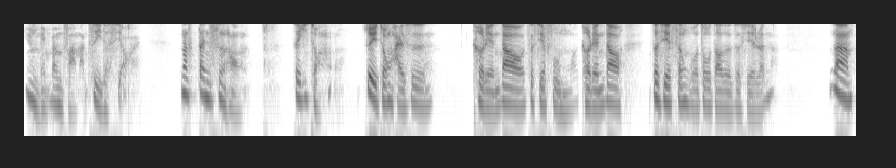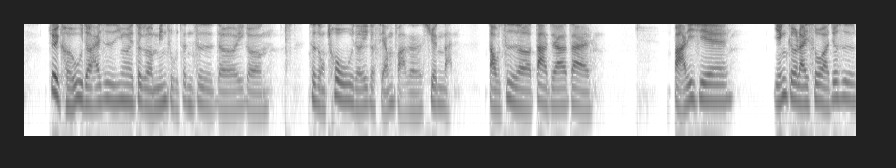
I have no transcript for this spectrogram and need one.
因为你没办法嘛，自己的小孩。那但是哈。这一种最终还是可怜到这些父母，可怜到这些生活周遭的这些人那最可恶的还是因为这个民主政治的一个这种错误的一个想法的渲染，导致了大家在把一些严格来说啊，就是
